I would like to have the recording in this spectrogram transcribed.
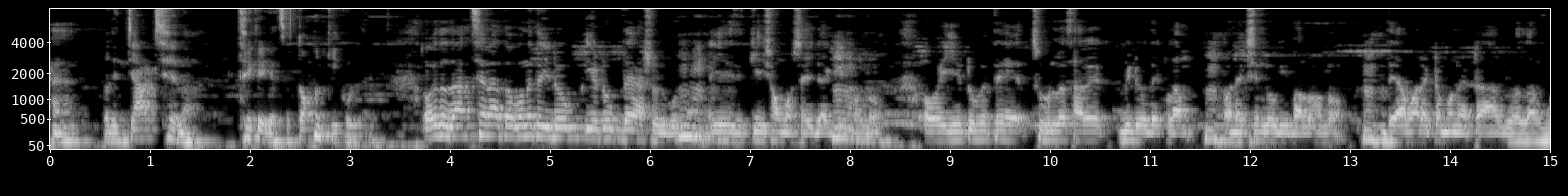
হ্যাঁ। মানে যাচ্ছে না থেকে গেছে তখন কি করলেন? ওই তো যাচ্ছে না তখনই তো ইউটিউব ইউটিউব দেখা শুরু করলাম। এই কি সমস্যা এটা কি। হলো? ওই ইউটিউবেতে সুবুল্লা স্যারের ভিডিও দেখলাম অনেক সে লোকই ভালো হলো। তে আমার একটা মনে একটা আগ্রহ লাগল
